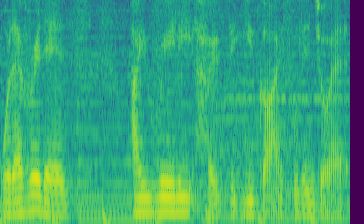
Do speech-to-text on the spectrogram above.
Whatever it is, I really hope that you guys will enjoy it.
